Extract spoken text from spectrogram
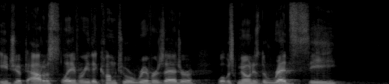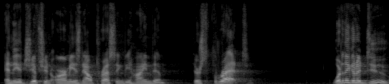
Egypt, out of slavery. They come to a river's edge, or what was known as the Red Sea. And the Egyptian army is now pressing behind them. There's threat. What are they going to do?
